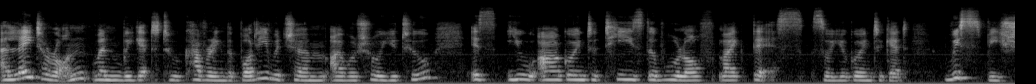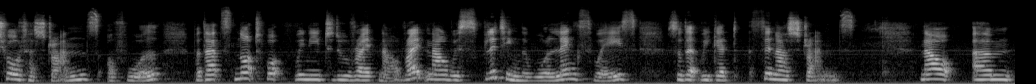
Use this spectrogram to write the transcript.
Uh, later on, when we get to covering the body, which um, I will show you too, is you are going to tease the wool off like this. So you're going to get wispy, shorter strands of wool, but that's not what we need to do right now. Right now we're splitting the wool lengthways so that we get thinner strands. Now um,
